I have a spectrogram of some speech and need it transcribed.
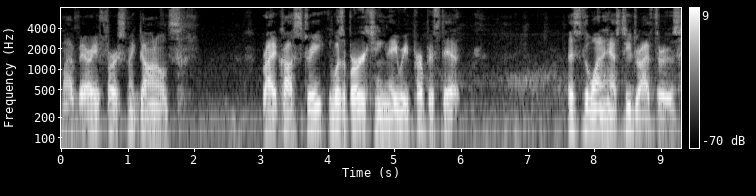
My very first McDonald's. Right across the street was a Burger King. They repurposed it. This is the one that has two drive-throughs.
